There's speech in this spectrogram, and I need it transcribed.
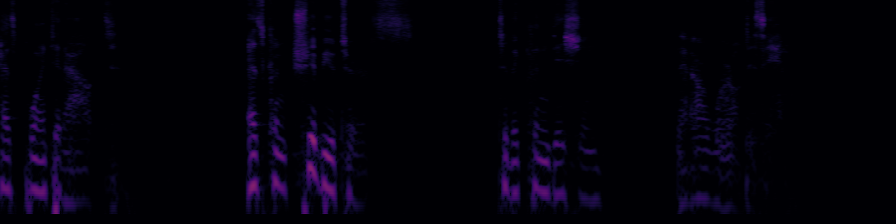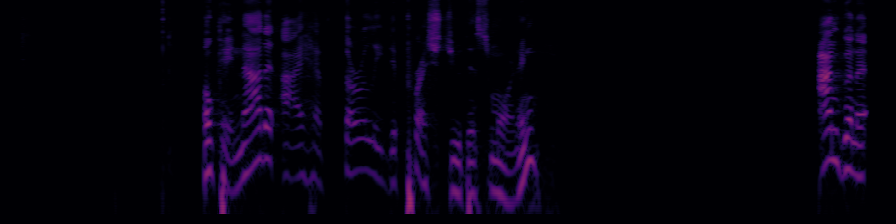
has pointed out as contributors to the condition that our world is in. Okay, now that I have thoroughly depressed you this morning, I'm going to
